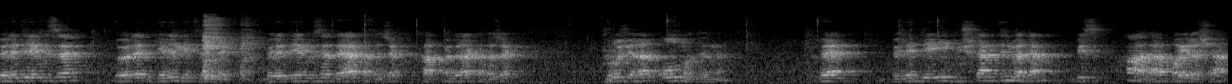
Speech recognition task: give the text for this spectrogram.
belediyemize böyle gelir getirecek, belediyemize değer katacak, katma değer katacak projeler olmadığını ve belediyeyi güçlendirmeden biz hala bayır aşağı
